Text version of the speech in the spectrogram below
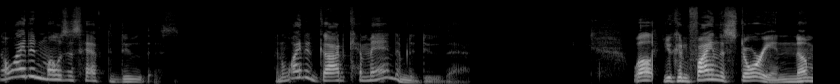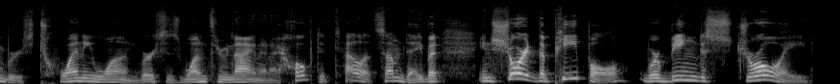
Now, why did Moses have to do this? And why did God command him to do that? Well, you can find the story in Numbers 21, verses 1 through 9, and I hope to tell it someday. But in short, the people were being destroyed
